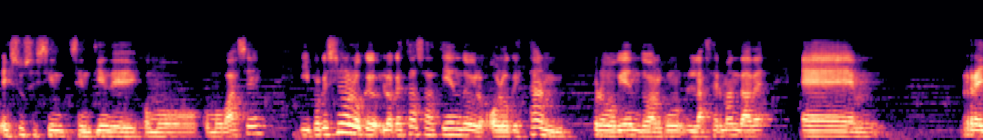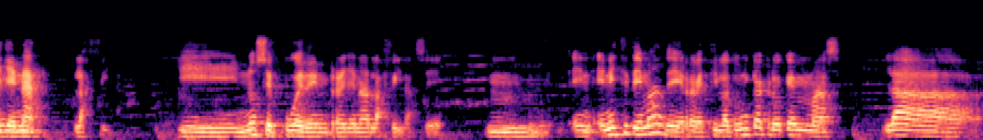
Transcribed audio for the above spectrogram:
eso se, se entiende como, como, base. Y porque si no, lo que, lo que estás haciendo o lo que están promoviendo algún, las hermandades es rellenar las filas. Y no se pueden rellenar las filas. Mm, en, este tema de revestir la túnica creo que es más la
